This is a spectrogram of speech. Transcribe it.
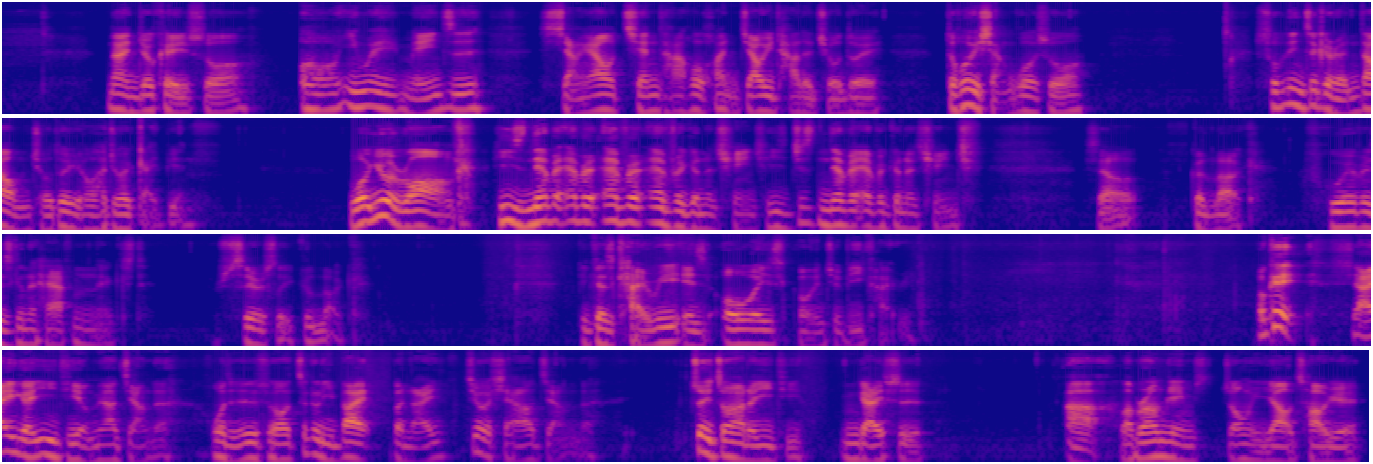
那你就可以说，哦，因为每一支想要签他或换交易他的球队，都会想过说，说不定这个人到我们球队以后，他就会改变。Well, you're wrong. He's never, ever, ever, ever gonna change. He's just never, ever gonna change. So, good luck. Whoever is gonna have him next. Seriously, good luck. Because Kyrie is always going to be Kyrie. OK，下一个议题我们要讲的，或者是说这个礼拜本来就想要讲的最重要的议题，应该是啊，LeBron James 终于要超越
